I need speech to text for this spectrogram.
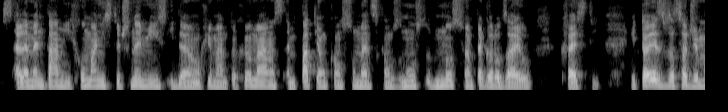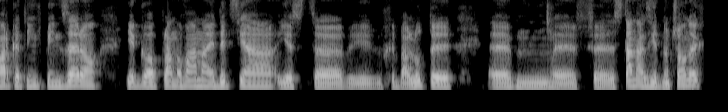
z elementami humanistycznymi, z ideą human to human, z empatią konsumencką, z mnóstwem tego rodzaju kwestii. I to jest w zasadzie marketing 5.0. Jego planowana edycja jest e, chyba luty w Stanach Zjednoczonych.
